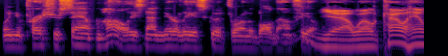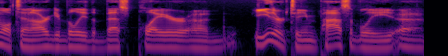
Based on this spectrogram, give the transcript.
when you pressure Sam Howell, he's not nearly as good throwing the ball downfield. Yeah, well, Kyle Hamilton, arguably the best player on either team, possibly. Uh,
